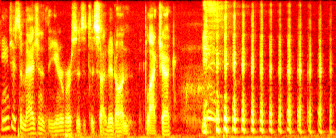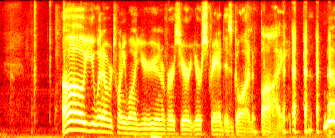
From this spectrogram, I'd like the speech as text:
Can you just imagine that the universe has decided on blackjack? oh, you went over 21. Your universe, your your strand is gone. Bye. no.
